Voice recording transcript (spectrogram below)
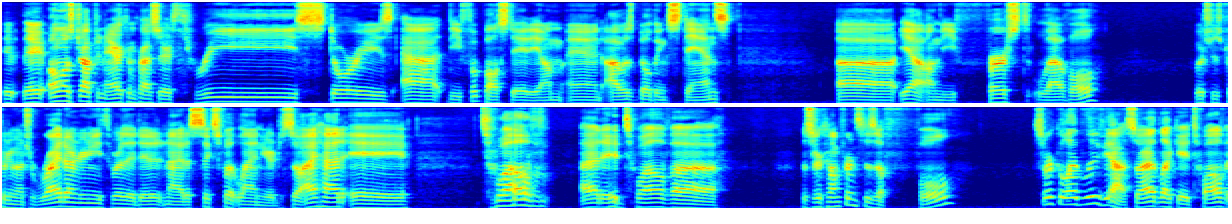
they almost dropped an air compressor three stories at the football stadium, and I was building stands. Uh, yeah, on the first level, which was pretty much right underneath where they did it, and I had a six foot lanyard. So I had a twelve. I had a twelve. Uh, the circumference is a full circle, I believe. Yeah, so I had like a twelve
